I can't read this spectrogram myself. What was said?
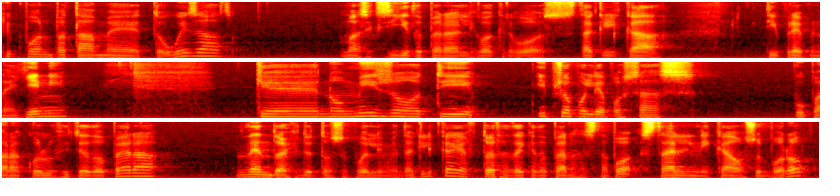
λοιπόν πατάμε το wizard μας εξηγεί εδώ πέρα λίγο ακριβώς στα αγγλικά τι πρέπει να γίνει. Και νομίζω ότι οι πιο πολλοί από εσάς που παρακολουθείτε εδώ πέρα δεν το έχετε τόσο πολύ με τα αγγλικά γι' αυτό ήρθατε και εδώ πέρα να σας τα πω στα ελληνικά όσο μπορώ.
